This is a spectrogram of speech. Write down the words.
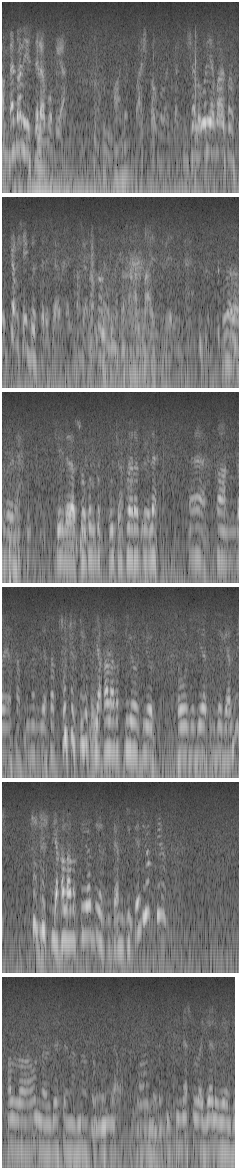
Muhammed Aleyhisselam okuyan. Alem başka olacak. İnşallah oraya varsak çok şey göstereceğim. Allah izin verir. Böyle şeylere sokulduk, bucaklara böyle eh, kanunda yasak, bilmem yasak, suçüstü yakaladık diyor diyor. Savucu ziyaretimize gelmiş. Suçüstü yakaladık diyor diyor. Bir temizlikte de yok diyor. Allah onları göstermek nasıl. İbn Mesud'a geliverdi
